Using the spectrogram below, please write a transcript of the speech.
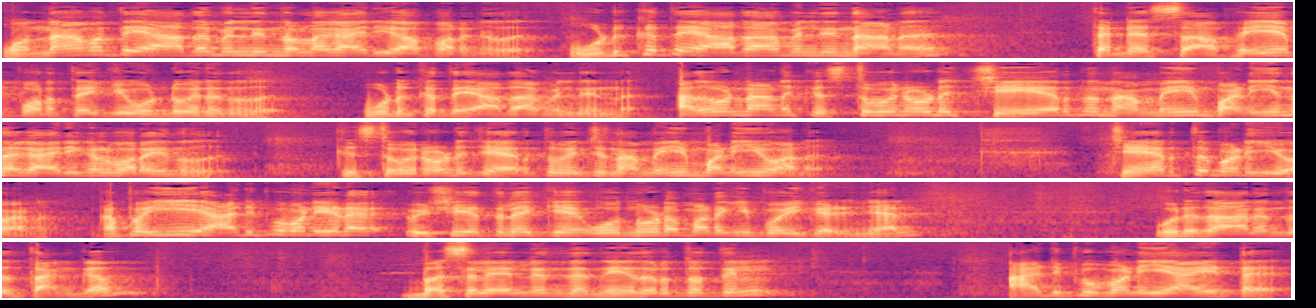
ഒന്നാമത്തെ ആദമിൽ നിന്നുള്ള കാര്യമാണ് പറഞ്ഞത്. ഉടുക്കത്തെ ആദാമിൽ നിന്നാണ് തന്റെ സഭയെ പുറത്തേക്ക് കൊണ്ടുവരുന്നത്. ഉടുക്കത്തെ ആദാമിൽ നിന്ന്. അതുകൊണ്ടാണ് ക്രിസ്തുവിനോട് ചേർന്ന് നമ്മയും പണിയുന്ന കാര്യങ്ങൾ പറയുന്നത്. ക്രിസ്തുവിനോട് ചേർത്ത് വെച്ച് നമ്മയും പണിയുവാണ്. ചേർത്ത് പണിയുവാണ്. അപ്പോൾ ഈ അടിപ്പ് പണിയുടെ വിഷയത്തിലേക്ക് ഒന്നുകൂടെ മടങ്ങിപ്പോയി കഴിഞ്ഞാൽ ഒരു താലന്ത് തങ്കം ബസലേലിന്റെ നേതൃത്വത്തിൽ അടിപ്പ് പണിയായിട്ട്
